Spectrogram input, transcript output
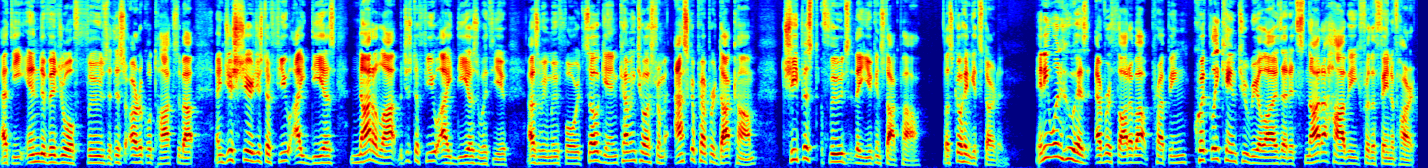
at the individual foods that this article talks about and just share just a few ideas, not a lot, but just a few ideas with you as we move forward. So again, coming to us from askaprepper.com, cheapest foods that you can stockpile. Let's go ahead and get started. Anyone who has ever thought about prepping quickly came to realize that it's not a hobby for the faint of heart.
